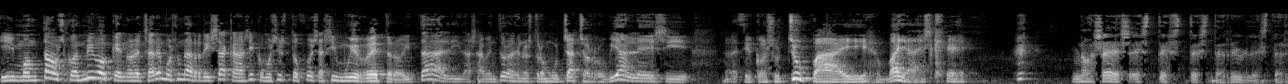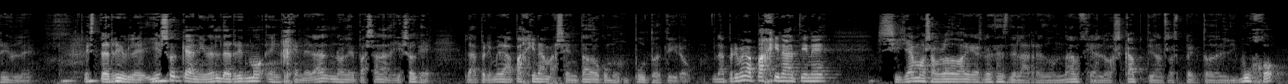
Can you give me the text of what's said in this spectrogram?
Y montaos conmigo que nos echaremos unas risacas así como si esto fuese así muy retro y tal, y las aventuras de nuestros muchachos rubiales y, es decir, con su chupa y vaya, es que... No sé, es, es, es- es terrible, es terrible. Es terrible. Y eso que a nivel de ritmo en general no le pasa nada. Y eso que la primera página me ha sentado como un puto tiro. La primera página tiene, si ya hemos hablado varias veces de la redundancia en los captions respecto del dibujo,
